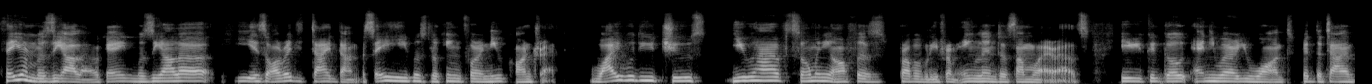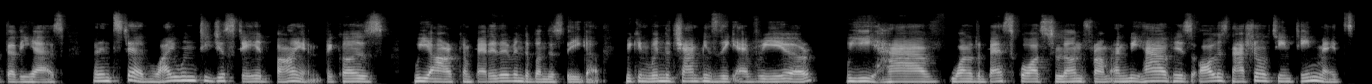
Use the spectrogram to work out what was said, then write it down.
say you're Musiala, okay? Musiala, he is already tied down, but say he was looking for a new contract. Why would you choose? You have so many offers probably from England or somewhere else. You could go anywhere you want with the talent that he has. But instead, why wouldn't he just stay at Bayern? Because we are competitive in the Bundesliga. We can win the Champions League every year we have one of the best squads to learn from and we have his all his national team teammates.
